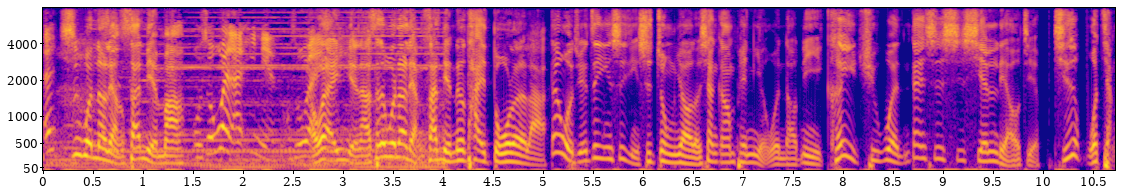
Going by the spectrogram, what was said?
哎，是问了两三年吗？我说未来一年，我说未来一年啊，甚至问了。两三年都太多了啦，但我觉得这件事情是重要的。像刚刚 Penny 有问到，你可以去问，但是是先了解。其实我讲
